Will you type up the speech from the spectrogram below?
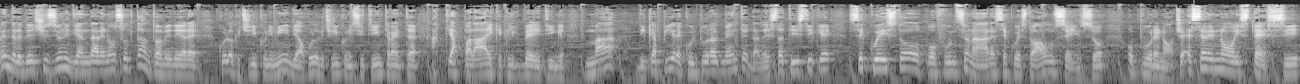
prendere decisioni di andare non soltanto a vedere quello che ci dicono i media o quello che ci dicono i siti internet acchiappa like e clickbaiting, ma di capire culturalmente dalle statistiche se questo può funzionare, se questo ha un senso oppure no. Cioè essere noi stessi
